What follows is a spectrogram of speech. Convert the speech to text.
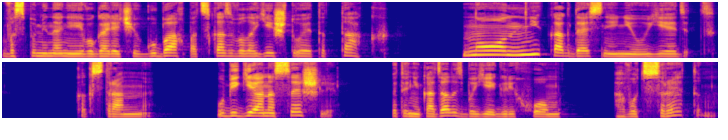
Воспоминание о его горячих губах подсказывало ей, что это так. Но он никогда с ней не уедет. Как странно. Убеги она с Эшли, это не казалось бы ей грехом. А вот с Рэтом...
